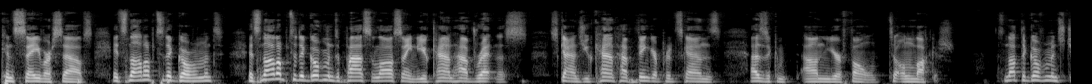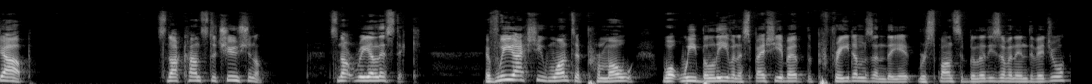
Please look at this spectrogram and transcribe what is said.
can save ourselves. It's not up to the government. It's not up to the government to pass a law saying you can't have retinas scans, you can't have fingerprint scans as a on your phone to unlock it. It's not the government's job. It's not constitutional. It's not realistic. If we actually want to promote what we believe in, especially about the freedoms and the responsibilities of an individual,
